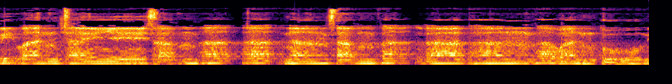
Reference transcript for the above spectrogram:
วิวันชัยเยสัมภะทะนังสัมภะลาพังพระวันตุเม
